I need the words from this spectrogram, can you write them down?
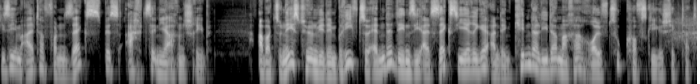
die sie im Alter von 6 bis 18 Jahren schrieb. Aber zunächst hören wir den Brief zu Ende, den sie als Sechsjährige an den Kinderliedermacher Rolf Zukowski geschickt hat.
